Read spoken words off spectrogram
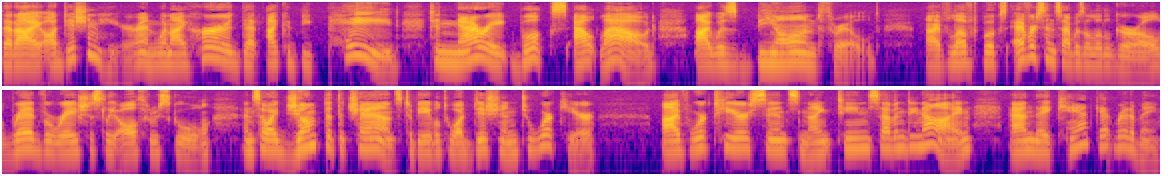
that I audition here, and when I heard that I could be paid to narrate books out loud, I was beyond thrilled. I've loved books ever since I was a little girl, read voraciously all through school, and so I jumped at the chance to be able to audition to work here. I've worked here since 1979, and they can't get rid of me.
